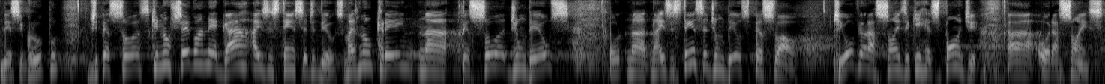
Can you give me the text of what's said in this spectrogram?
desse grupo de pessoas que não chegam a negar a existência de Deus, mas não creem na pessoa de um Deus, na, na existência de um Deus pessoal, que ouve orações e que responde a orações.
